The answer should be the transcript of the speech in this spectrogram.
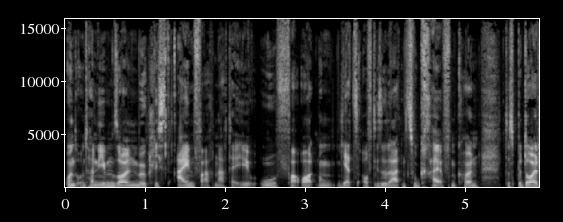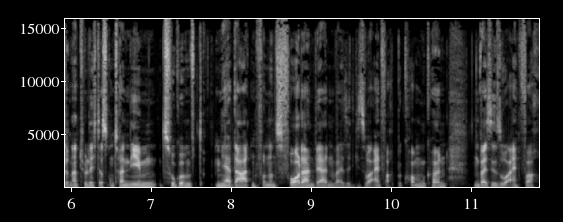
und Unternehmen sollen möglichst einfach nach der EU-Verordnung jetzt auf diese Daten zugreifen können. Das bedeutet natürlich, dass Unternehmen Zukunft mehr Daten von uns fordern werden, weil sie die so einfach bekommen können und weil sie so einfach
